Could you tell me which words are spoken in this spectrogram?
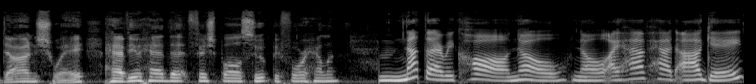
Danshui. Have you had that fish ball soup before, Helen? Mm, not that I recall. No, no. I have had age,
